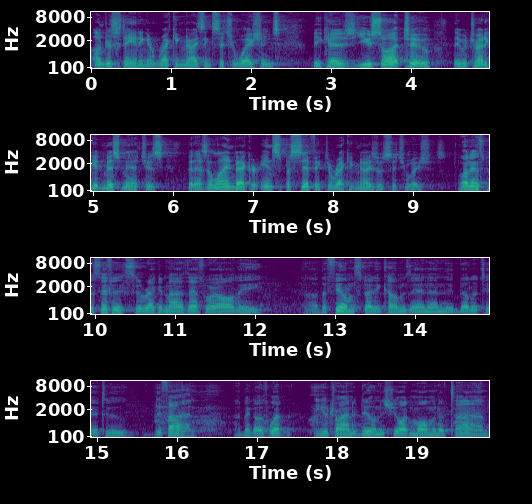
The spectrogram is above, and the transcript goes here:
understanding and recognizing situations because you saw it too. They would try to get mismatches, but as a linebacker in specific to recognize those situations. Well, in specifics to recognize that's where all the uh, the film study comes in and the ability to define. Uh, because what you're trying to do in a short moment of time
